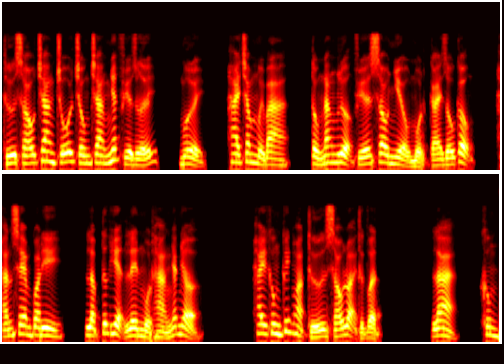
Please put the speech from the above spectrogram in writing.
Thứ 6 trang chỗ trống trang nhất phía dưới, 10, 213, tổng năng lượng phía sau nhiều một cái dấu cộng, hắn xem qua đi, lập tức hiện lên một hàng nhắc nhở. Hay không kích hoạt thứ 6 loại thực vật? Là, không.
